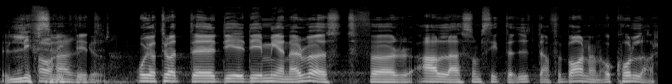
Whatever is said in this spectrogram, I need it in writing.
livsviktigt. herregud. och jag tror att eh, det, det är mer nervöst för alla som sitter utanför banan och kollar.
